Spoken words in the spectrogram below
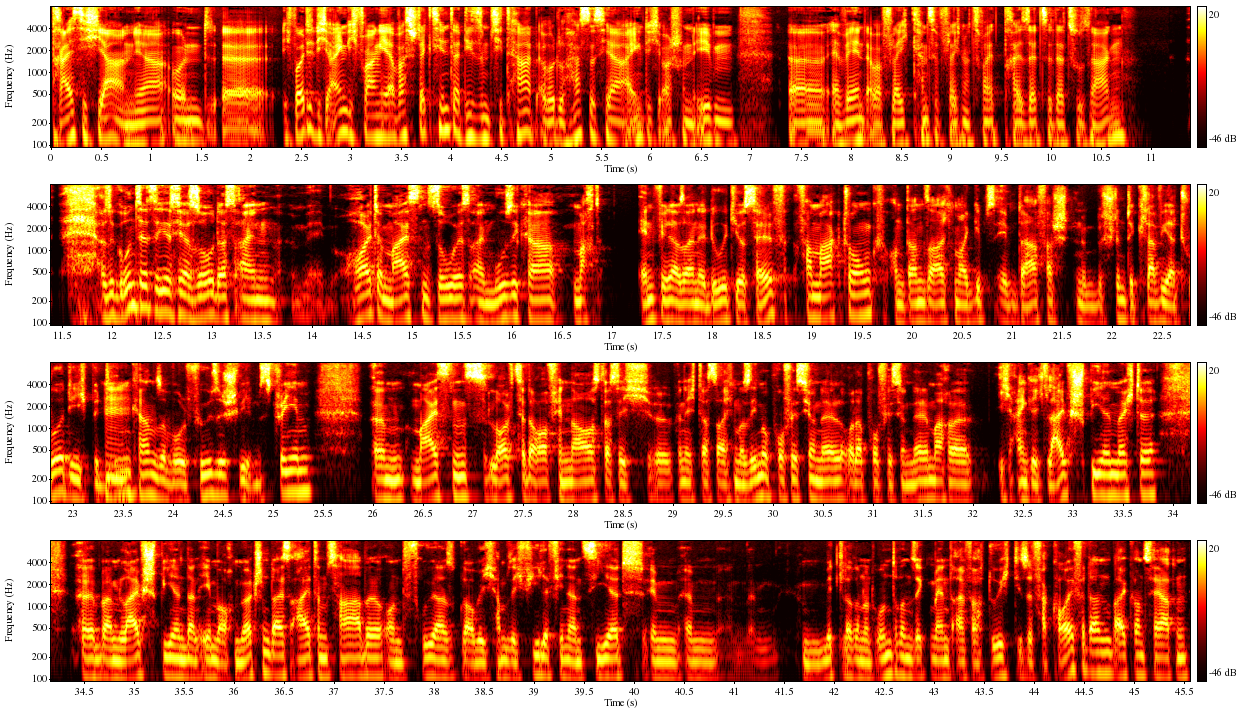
30 Jahren, ja. Und äh, ich wollte dich eigentlich fragen, ja, was steckt hinter diesem Zitat? Aber du hast es ja eigentlich auch schon eben äh, erwähnt, aber vielleicht kannst du vielleicht noch zwei, drei Sätze dazu sagen. Also grundsätzlich ist ja so, dass ein heute meistens so ist, ein Musiker macht entweder seine Do-it-yourself-Vermarktung und dann sage ich mal, gibt's eben da eine bestimmte Klaviatur, die ich bedienen mhm. kann, sowohl physisch wie im Stream. Ähm, meistens läuft's ja darauf hinaus, dass ich, äh, wenn ich das, sage ich mal, semi-professionell oder professionell mache, ich eigentlich live spielen möchte. Äh, beim Live-Spielen dann eben auch Merchandise-Items habe und früher, glaube ich, haben sich viele finanziert im, im, im mittleren und unteren Segment einfach durch diese Verkäufe dann bei Konzerten.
